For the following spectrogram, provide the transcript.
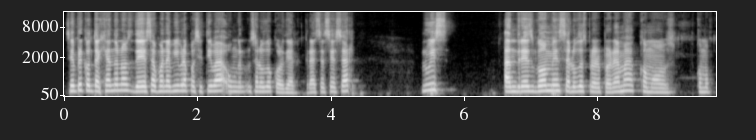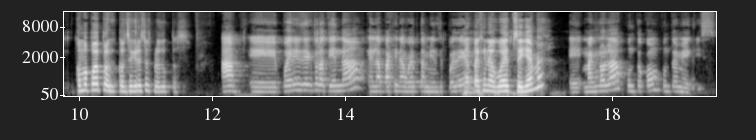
siempre contagiándonos de esa buena vibra positiva. Un, un saludo cordial. Gracias, César. Luis Andrés Gómez, saludos para el programa. ¿Cómo, cómo, cómo puedo conseguir estos productos? Ah, eh, pueden ir directo a la tienda, en la página web también se puede. La página web se llama eh, magnola.com.mx.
